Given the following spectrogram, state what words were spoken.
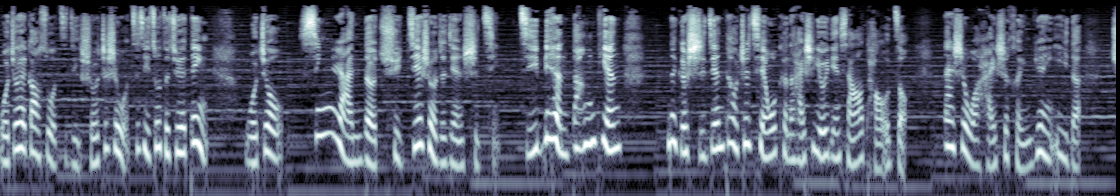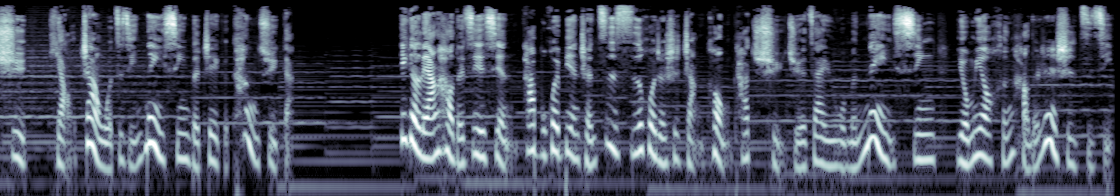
我就会告诉我自己说，这是我自己做的决定，我就欣然的去接受这件事情，即便当天。那个时间到之前，我可能还是有一点想要逃走，但是我还是很愿意的去挑战我自己内心的这个抗拒感。一个良好的界限，它不会变成自私或者是掌控，它取决在于我们内心有没有很好的认识自己。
